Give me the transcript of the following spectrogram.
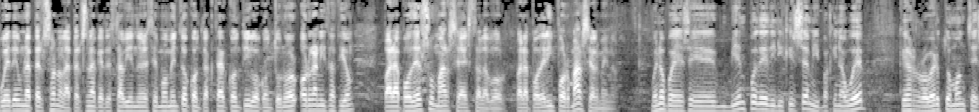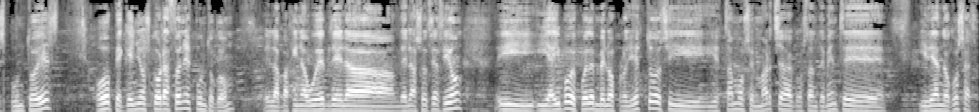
puede una persona, la persona que te está viendo en este momento, contactar contigo, con tu organización, para poder sumarse a esta labor, para poder informarse al menos. Bueno, pues eh, bien puede dirigirse a mi página web, que es robertomontes.es o pequeñoscorazones.com, en la página web de la, de la asociación, y, ahí pues pueden ver los proyectos y estamos en marcha constantemente ideando cosas.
